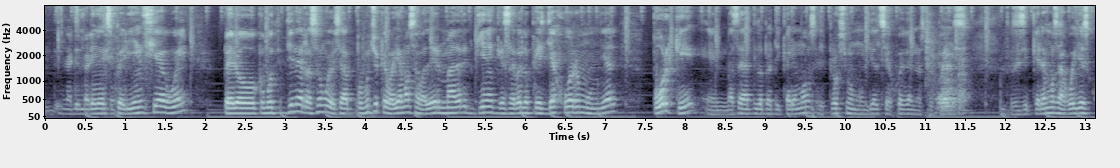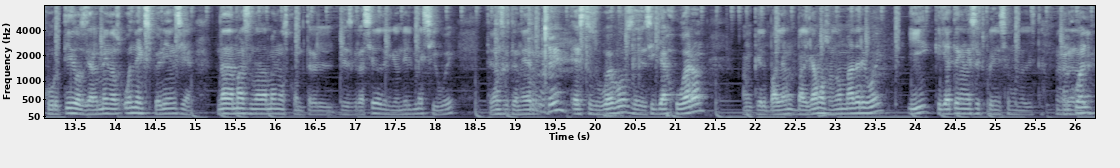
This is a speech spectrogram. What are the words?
de- La de experiencia. la experiencia, güey. Pero como t- tienes razón, güey. O sea, por mucho que vayamos a valer madre, tienen que saber lo que es ya jugar un mundial. Porque, eh, más adelante lo platicaremos, el próximo mundial se juega en nuestro país. Entonces, si queremos a güeyes curtidos de al menos una experiencia, nada más y nada menos contra el desgraciado de Lionel Messi, güey, tenemos que tener Sí. estos huevos de decir ya jugaron, aunque val- valgamos o no madre, güey, y que ya tengan esa experiencia mundialista. Tal cual.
